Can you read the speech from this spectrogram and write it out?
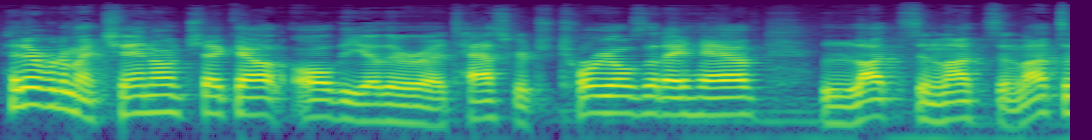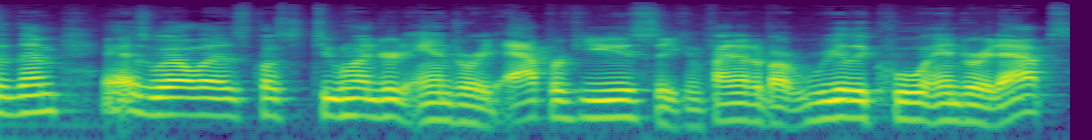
Head over to my channel, check out all the other uh, Tasker tutorials that I have. Lots and lots and lots of them, as well as close to 200 Android app reviews, so you can find out about really cool Android apps.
